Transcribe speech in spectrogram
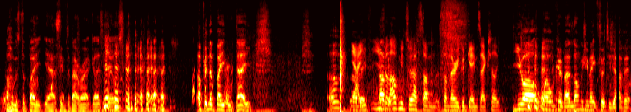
I was the bait. Yeah, that seems about right, guys and girls. I've been the bait all day. Oh, yeah, it, you've, you've love it. allowed me to have some some very good games actually. You are welcome, as long as you make footage out of it.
